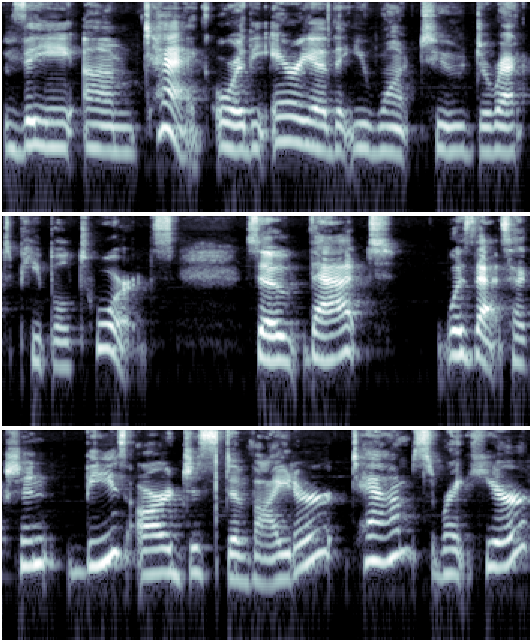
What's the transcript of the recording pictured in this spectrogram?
the um, tag or the area that you want to direct people towards. So that was that section. These are just divider tabs right here.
